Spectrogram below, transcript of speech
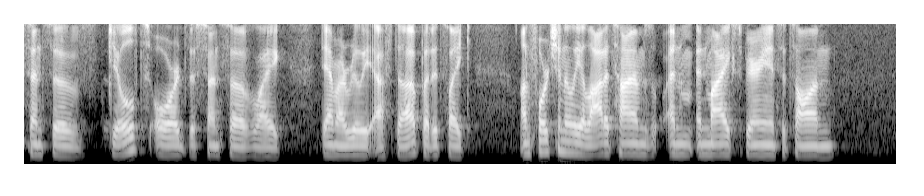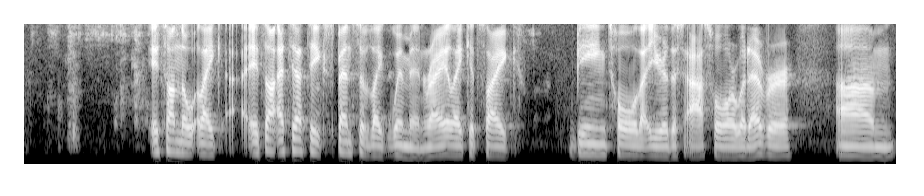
sense of guilt or the sense of like, damn, I really effed up. But it's like, unfortunately, a lot of times, in, in my experience, it's on. It's on the like it's on it's at the expense of like women, right? Like it's like being told that you're this asshole or whatever um,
